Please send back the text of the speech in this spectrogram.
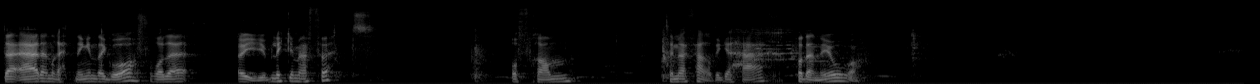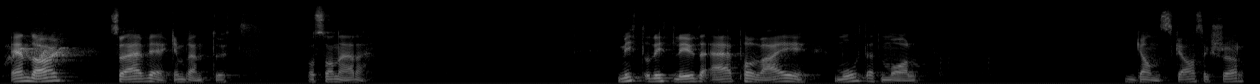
Det er den retningen det går fra det øyeblikket vi er født, og fram til vi er ferdige her på denne jorda. En dag så er veken brent ut, og sånn er det. Mitt og ditt liv det er på vei mot et mål ganske av seg sjøl,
